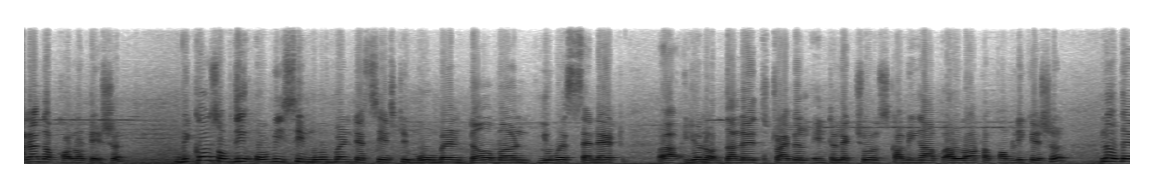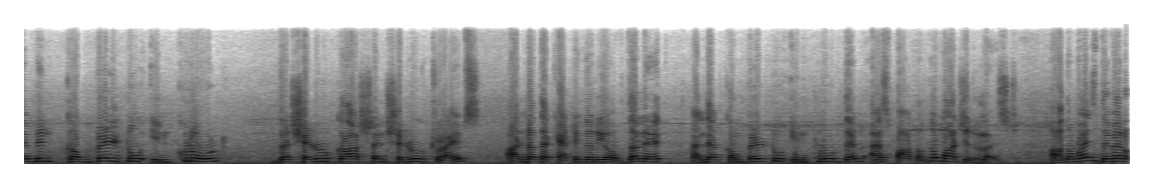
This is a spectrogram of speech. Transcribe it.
another connotation because of the OBC movement, SCST movement, Durban, US Senate, uh, you know, Dalit, tribal intellectuals coming up, a lot of publication. Now they have been compelled to include the scheduled castes and scheduled tribes under the category of Dalit and they are compelled to include them as part of the marginalized. Otherwise, they were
